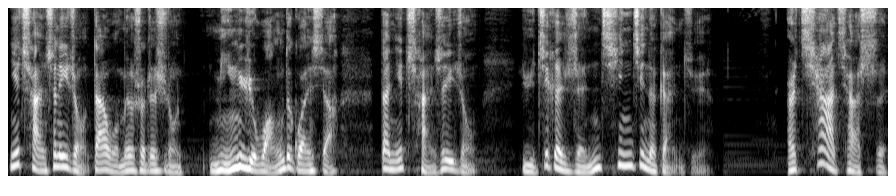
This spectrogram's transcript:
你产生了一种，当然我没有说这是一种民与王的关系啊，但你产生一种与这个人亲近的感觉，而恰恰是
